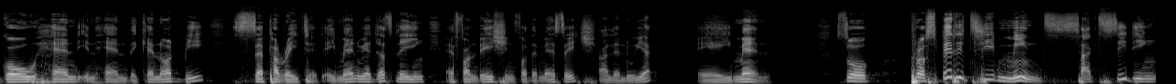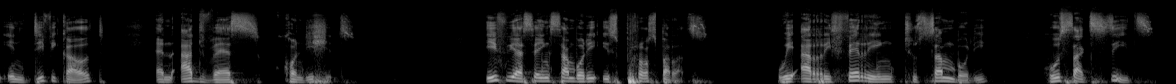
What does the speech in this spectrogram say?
go hand in hand. They cannot be separated. Amen. We are just laying a foundation for the message. Hallelujah. Amen. So, prosperity means succeeding in difficult and adverse conditions. If we are saying somebody is prosperous, we are referring to somebody who succeeds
